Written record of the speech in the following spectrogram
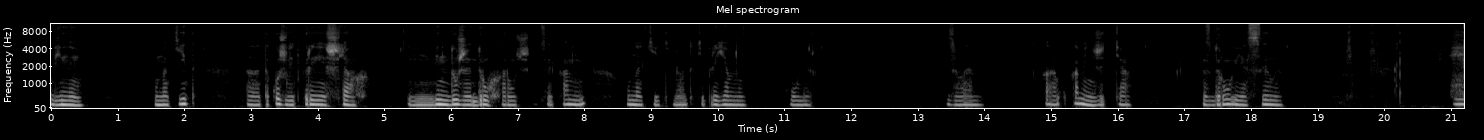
війни. Унакіт е, також відкриє шлях. І він дуже друг хороший. Цей камінь. У нього такий приємний колір. Зелений. Камінь життя, здоров'я, сили. І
